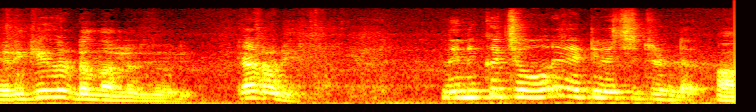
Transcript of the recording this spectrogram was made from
എനിക്കും കിട്ടും നല്ലൊരു ജോലി. കേട്ടോടി? നിനക്ക് ചോറ് കെട്ടി വെച്ചിട്ടുണ്ട്. ആ.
